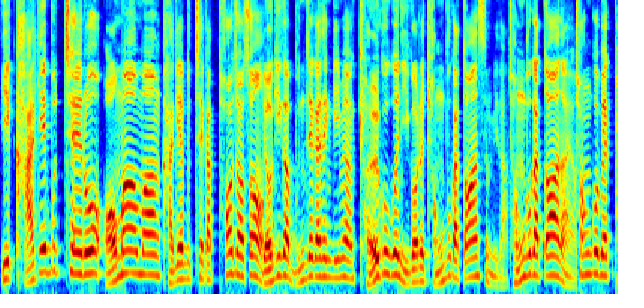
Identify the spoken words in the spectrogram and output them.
이 가계 부채로 어마어마한 가계 부채가 터져서 여기가 문제가 생기면 결국은 이거를 정부가 떠안습니다. 정부가 떠안아요. 1980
